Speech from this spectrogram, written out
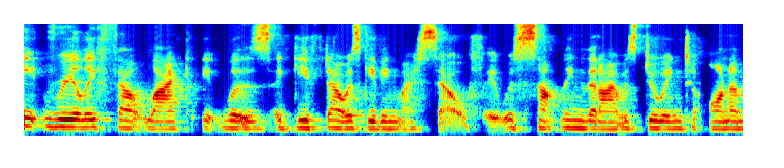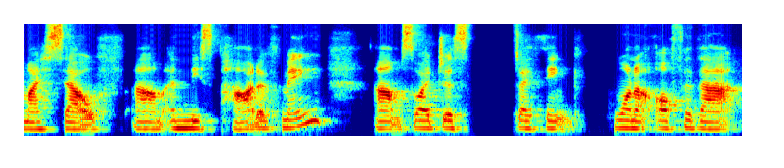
it really felt like it was a gift I was giving myself. It was something that I was doing to honor myself um, and this part of me. Um, so I just I think, want to offer that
